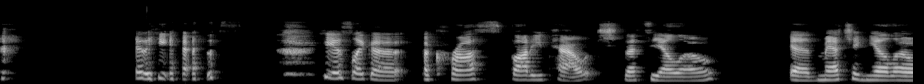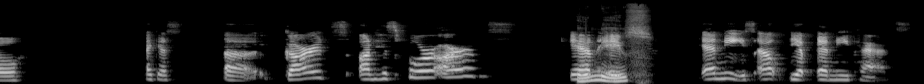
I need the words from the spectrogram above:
and he has he has like a a cross body pouch that's yellow and matching yellow I guess uh guards on his forearms and, and knees. A, and knees. Oh, yep, and knee pads.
